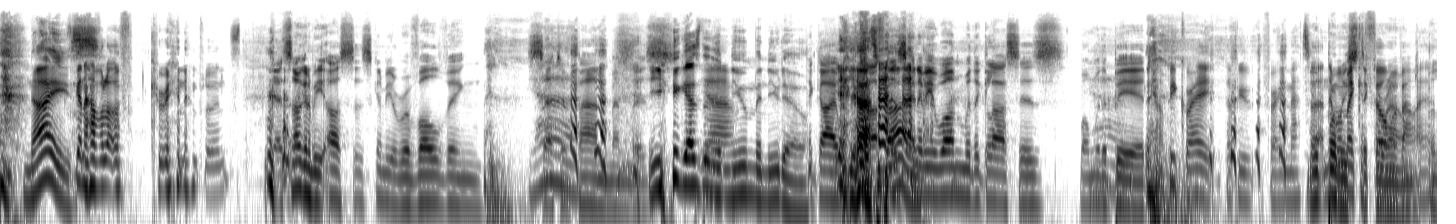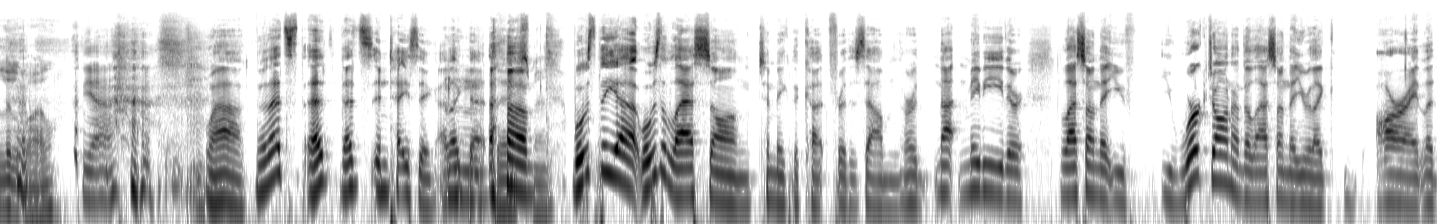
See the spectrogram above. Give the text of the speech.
nice. it's gonna have a lot of Korean influence. yeah. It's not going to be us. It's going to be a revolving set of band members. you guys are Yeah. the new Menudo. The guy with Yeah. the, That's there's going to be one with the glasses, one with a beard. That'd be great. That'd be very meta. And then we'll probably make a film around about it. a little while. Yeah. Wow, no, that's that that's enticing. I like Mhm. that. Thanks, Um, man. What was the uh, what was the last song to make the cut for this album, or not? Maybe either the last song that you you worked on, or the last song that you were like, all right, let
